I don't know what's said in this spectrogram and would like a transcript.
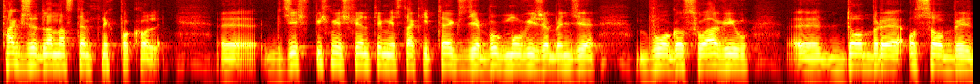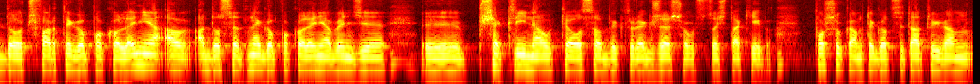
także dla następnych pokoleń. E, gdzieś w Piśmie Świętym jest taki tekst, gdzie Bóg mówi, że będzie błogosławił e, dobre osoby do czwartego pokolenia, a, a do setnego pokolenia będzie e, przeklinał te osoby, które grzeszą, czy coś takiego. Poszukam tego cytatu i wam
